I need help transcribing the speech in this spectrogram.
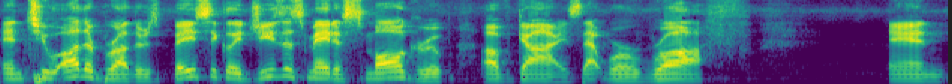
and two other brothers. Basically, Jesus made a small group of guys that were rough and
